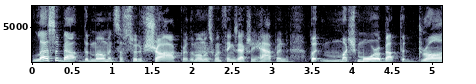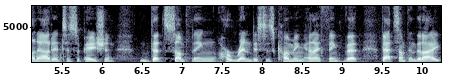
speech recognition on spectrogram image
less about the moments of sort of shock or the moments when things actually happened, but much more about the drawn out anticipation that something horrendous is coming. And I think that that's something that I,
